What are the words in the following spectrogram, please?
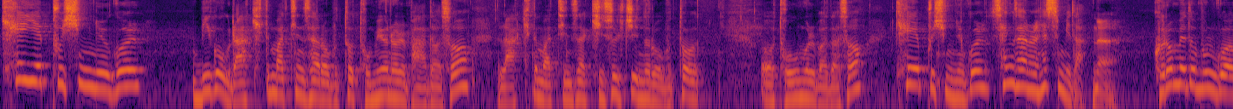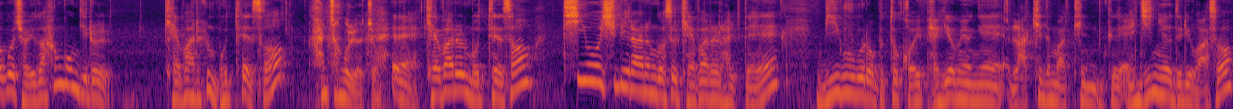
KF-16을 미국 록히드 마틴사로부터 도면을 받아서 록히드 마틴사 기술진으로부터 어, 도움을 받아서 KF-16을 생산을 했습니다. 네. 그럼에도 불구하고 저희가 항공기를 개발을 못해서 한참 걸렸죠. 네, 개발을 못해서 T-50이라는 것을 개발을 할 때 미국으로부터 거의 100여 명의 록히드 마틴 그 엔지니어들이 와서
